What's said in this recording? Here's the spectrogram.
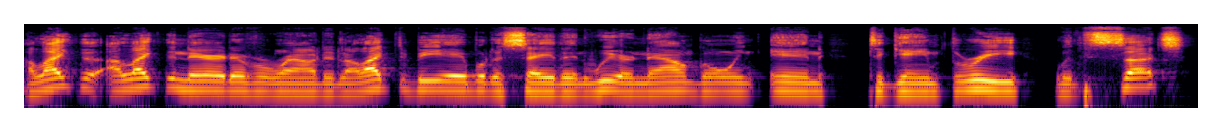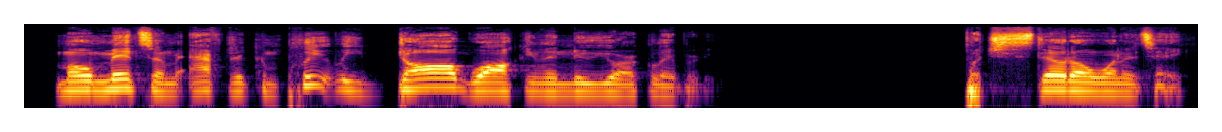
I like the I like the narrative around it. I like to be able to say that we are now going in to game three with such momentum after completely dog walking the New York Liberty. But you still don't want to take it.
